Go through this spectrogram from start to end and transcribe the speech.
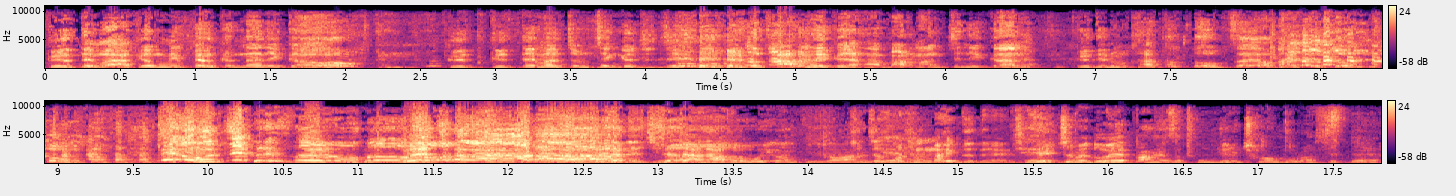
그때 뭐야 격리병 끝나니까 어? 그 그때만 좀 챙겨주지. 다음에 그냥 바로 망치니까 그 뒤로 뭐 카톡도 없어요. 카톡도 없고. 내가 언제 그랬어요? 아, 근데 진짜 나도 이건 공감하는 진짜 게 사장 마인드네. 제일 처음에 노예방에서 봉준이 처음 보러 왔을 때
